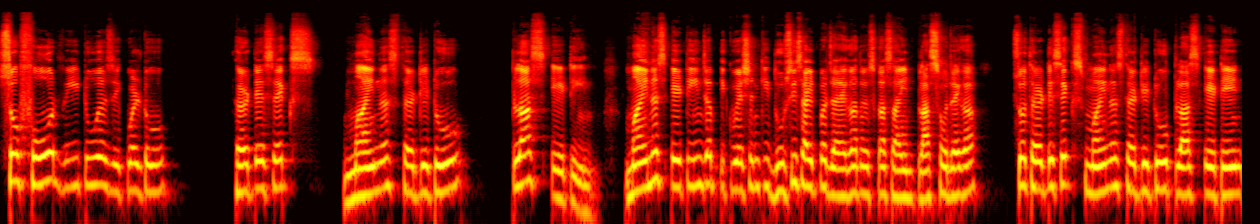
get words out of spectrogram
सो फोर v two is equal to thirty six minus thirty two plus eighteen minus eighteen जब इक्वेशन की दूसरी साइड पर जाएगा तो इसका साइन प्लस हो जाएगा so thirty six minus thirty two plus eighteen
